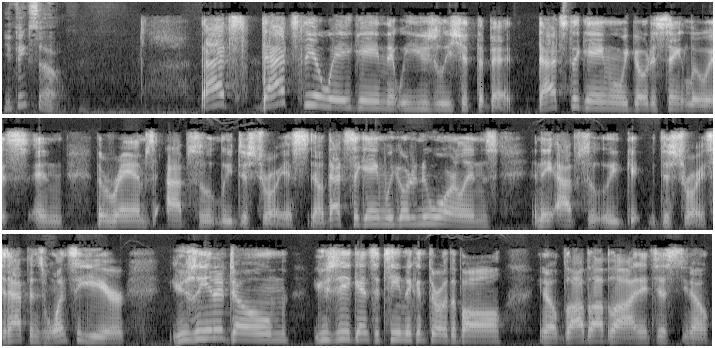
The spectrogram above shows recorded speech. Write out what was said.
You think so? That's that's the away game that we usually shit the bed. That's the game when we go to St. Louis and the Rams absolutely destroy us. Now that's the game we go to New Orleans and they absolutely get, destroy us. It happens once a year, usually in a dome, usually against a team that can throw the ball. You know, blah blah blah. And it just you know,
